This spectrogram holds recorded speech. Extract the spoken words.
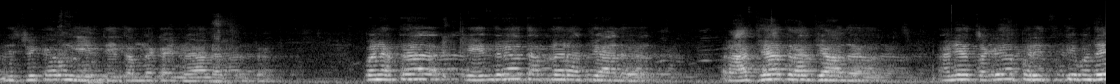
मी स्वीकारून घेईल ते समजा काही मिळालं असेल तर. पण आता केंद्रात आपलं राज्य आलं राज्यात राज्य आलं आणि या सगळ्या परिस्थितीमध्ये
